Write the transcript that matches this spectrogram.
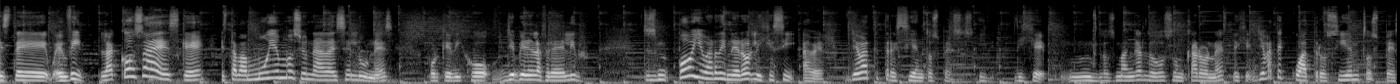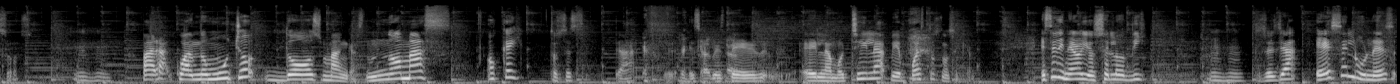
Este, en fin, la cosa es que estaba muy emocionada ese lunes porque dijo, ya viene la feria del libro. Entonces, ¿puedo llevar dinero? Le dije, sí, a ver, llévate 300 pesos. Y dije, "Mm, los mangas luego son carones. Le dije, llévate 400 pesos para cuando mucho dos mangas, no más. Ok, entonces ya, Me es- encanta. este, en la mochila, bien puestos, no sé qué. Ese dinero yo se lo di. Entonces ya, ese lunes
